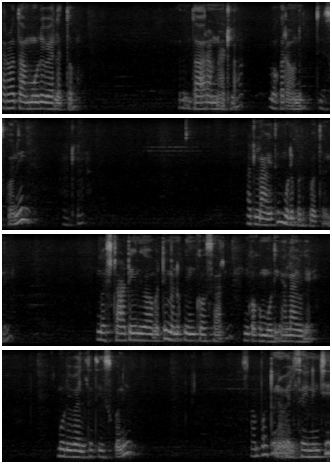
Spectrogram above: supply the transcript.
తర్వాత ఆ మూడు వేలతో దారం అట్లా ఒక రౌండ్ తీసుకొని అట్లా అట్లా అయితే ముడి పడిపోతుంది ఇంకా స్టార్టింగ్ కాబట్టి మనకు ఇంకోసారి ఇంకొక ముడి అలాగే ముడి వెళ్తే తీసుకొని ఆ బొట్టన వెలిసై నుంచి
